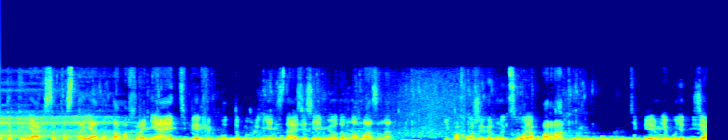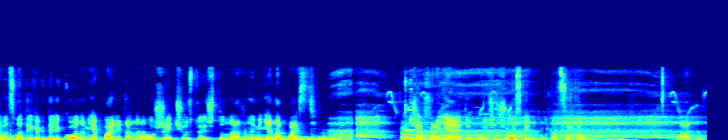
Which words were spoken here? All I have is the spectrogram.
Эта клякса постоянно там охраняет. Теперь как будто бы, блин, я не знаю, здесь ей медом намазано. И похоже вернуть свой аппарат теперь мне будет нельзя. Вот смотри, как далеко она меня палит. Она уже чувствует, что надо на меня напасть. Короче, охраняют его очень жестко, этот мотоцикл. Ладно.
